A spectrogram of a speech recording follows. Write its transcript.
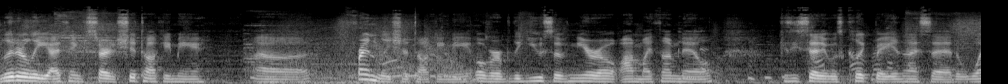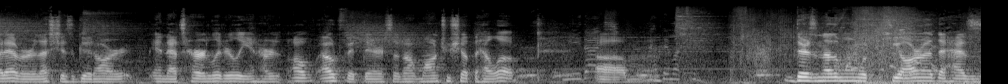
literally, I think, started shit talking me uh, friendly shit talking me over the use of Nero on my thumbnail because he said it was clickbait, and I said whatever, that's just good art, and that's her literally in her outfit there. So don't, why don't you shut the hell up? Um, there's another one with Kiara that has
